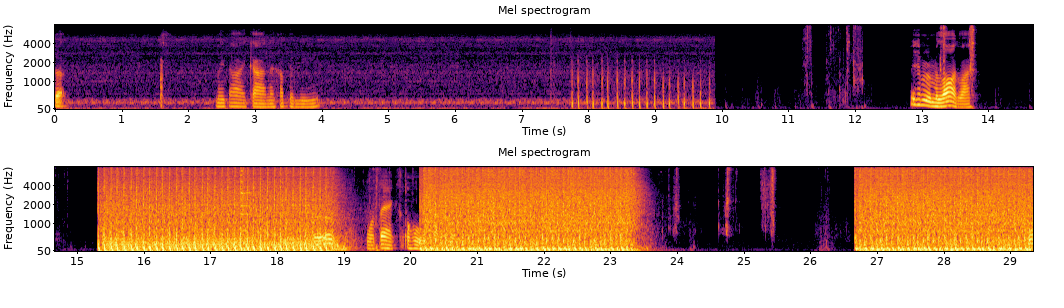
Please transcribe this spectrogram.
ด้วย ไม่ได้การแล้วครับแบบนี้ เฮ้ยทำไมมันรอดวะเออหัวแตก โอ้โหโอ้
